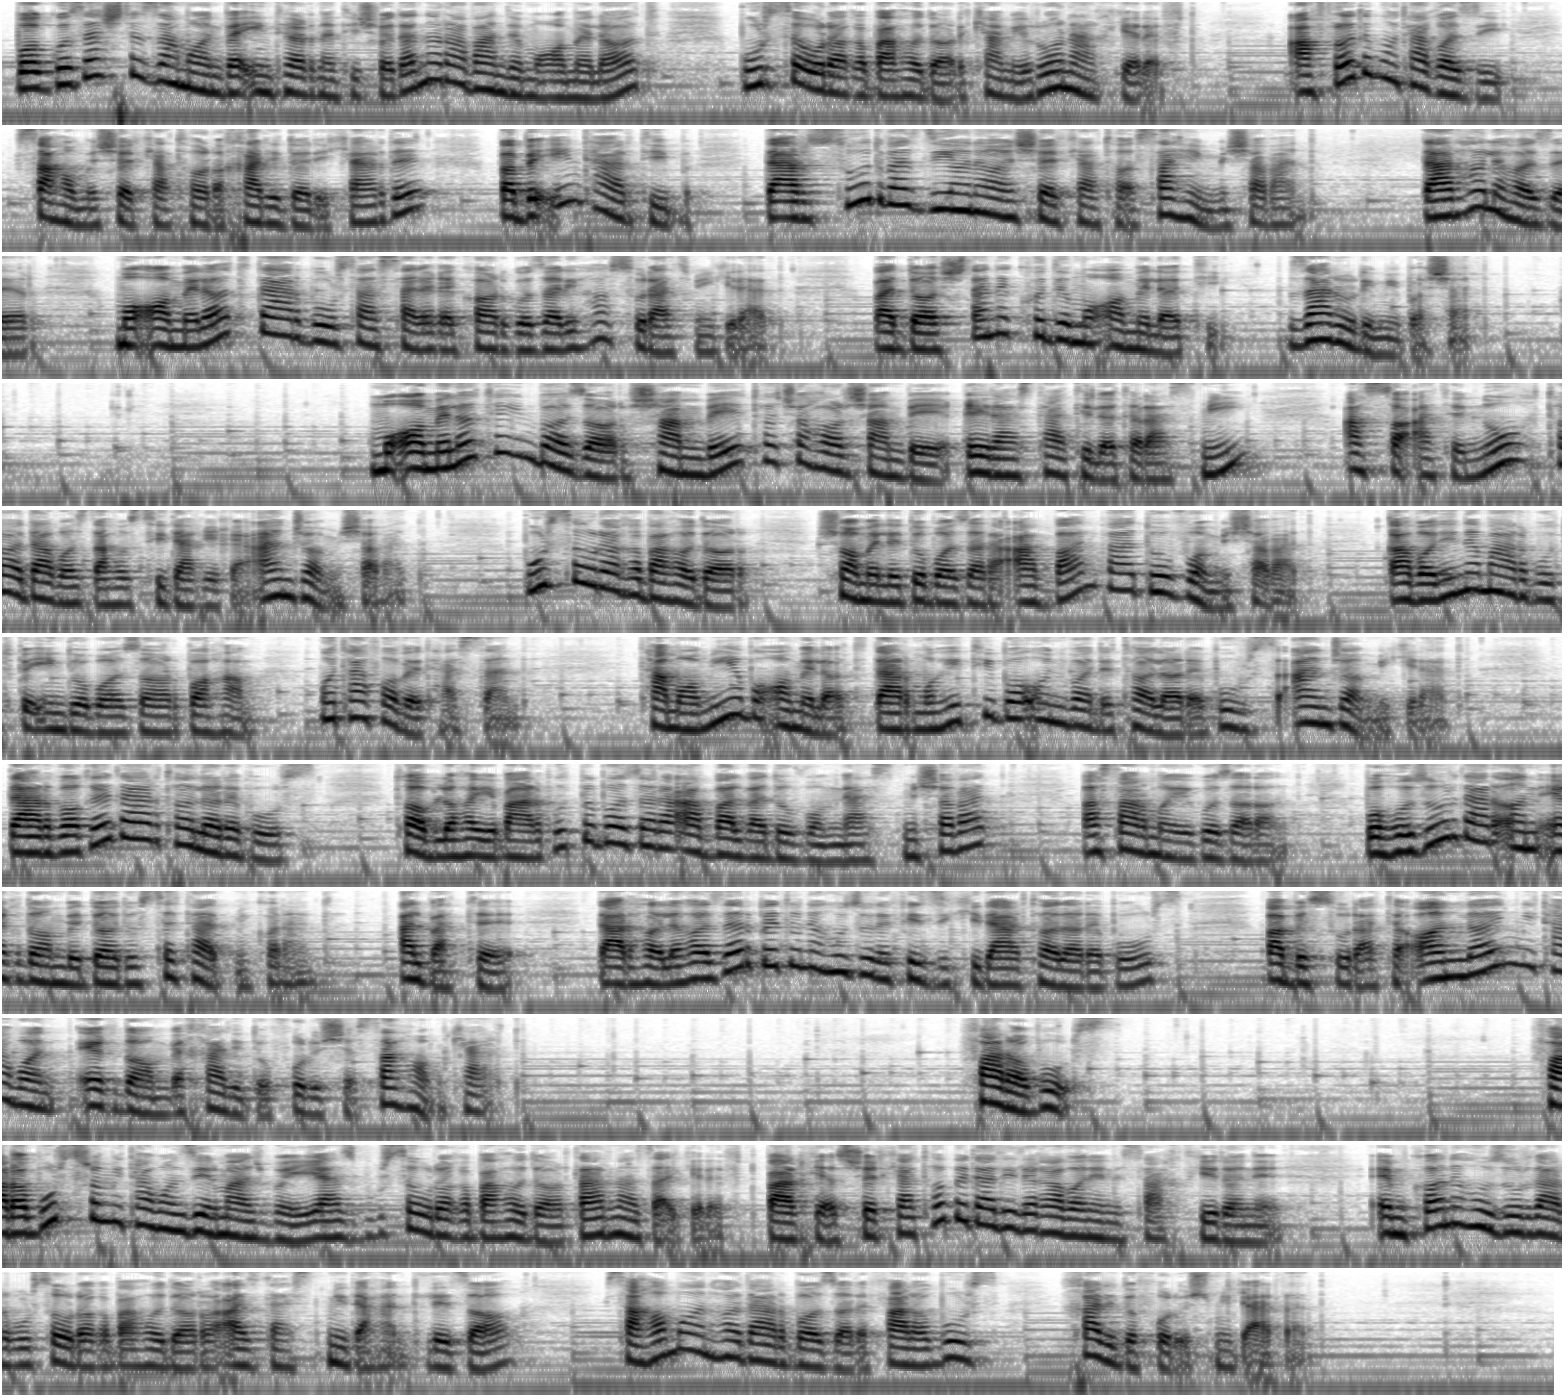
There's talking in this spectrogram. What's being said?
با گذشت زمان و اینترنتی شدن روند معاملات، بورس اوراق بهادار کمی رونق گرفت. افراد متقاضی سهام شرکت ها را خریداری کرده و به این ترتیب در سود و زیان آن شرکت ها سهیم می شوند. در حال حاضر معاملات در بورس از طریق کارگزاری ها صورت می گیرد و داشتن کد معاملاتی ضروری می باشد. معاملات این بازار شنبه تا چهارشنبه غیر از تعطیلات رسمی از ساعت 9 تا 12 و 30 دقیقه انجام می شود. بورس اوراق بهادار شامل دو بازار اول و دوم می شود. قوانین مربوط به این دو بازار با هم متفاوت هستند. تمامی معاملات در محیطی با عنوان تالار بورس انجام می گیرد. در واقع در تالار بورس تابلوهای مربوط به بازار اول و دوم نصب می شود و سرمایه گذاران با حضور در آن اقدام به داد و ستد می کنند. البته در حال حاضر بدون حضور فیزیکی در تالار بورس و به صورت آنلاین می توان اقدام به خرید و فروش سهام کرد. فرابورس فرابورس را می توان زیر مجموعه از بورس اوراق بهادار در نظر گرفت. برخی از شرکت ها به دلیل قوانین سختگیرانه امکان حضور در بورس اوراق بهادار را از دست می دهند. لذا سهام آنها در بازار فرابورس خرید و فروش می گردد.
